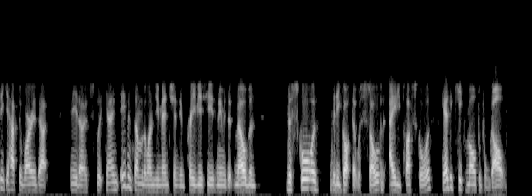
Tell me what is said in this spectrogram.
think you have to worry about any of those split games. Even some of the ones you mentioned in previous years when he was at Melbourne, the scores that he got that were solid, 80 plus scores, he had to kick multiple goals.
